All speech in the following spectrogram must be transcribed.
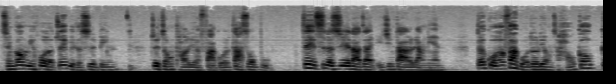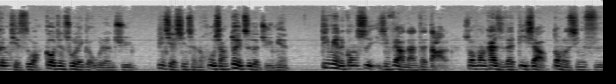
成功迷惑了追捕的士兵，最终逃离了法国的大搜捕。这一次的世界大战已经打了两年，德国和法国都利用着壕沟跟铁丝网构建出了一个无人区，并且形成了互相对峙的局面。地面的攻势已经非常难再打了，双方开始在地下动了心思。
